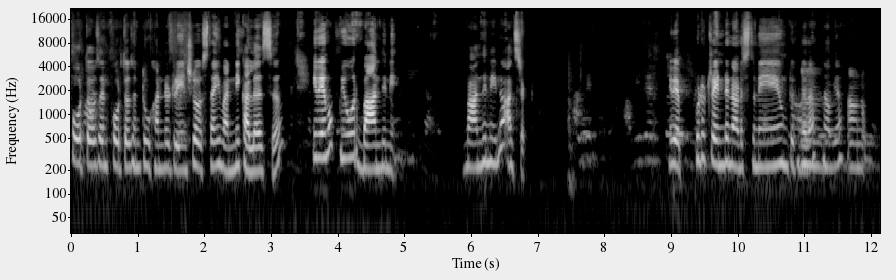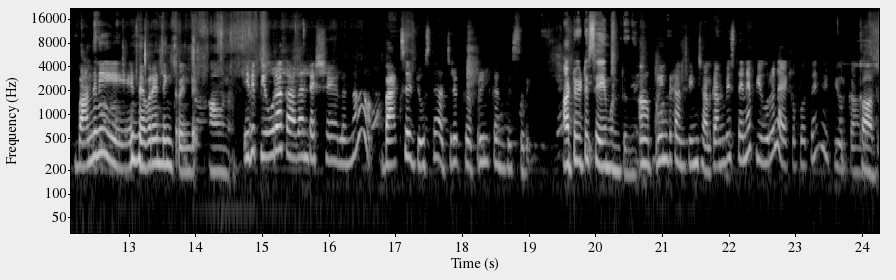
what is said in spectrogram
four thousand four thousand two hundred రేంజ్లో వస్తాయి. ఇవన్నీ కలర్స్ ఇవేమో ప్యూర్ బాందిని. బాందినీలో అజ్రక్. ఇవి ఎప్పుడు ట్రెండ్ నడుస్తూనే ఉంటుంది కదా నవ్య? అవును. బాందిని నెవర్ ఎండింగ్ ట్రెండ్ అవును. ఇది ప్యూరా కాదని టెస్ట్ చేయాలన్నా బ్యాక్ సైడ్ చూస్తే అజ్రక్ ప్రింట్ కనిపిస్తుంది. అటు ఇటు సేమ్ ఉంటుంది. ప్రింట్ కనిపించాలి. కనిపిస్తేనే ప్యూర్ లేకపోతే ప్యూర్ కాదు. కాదు.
